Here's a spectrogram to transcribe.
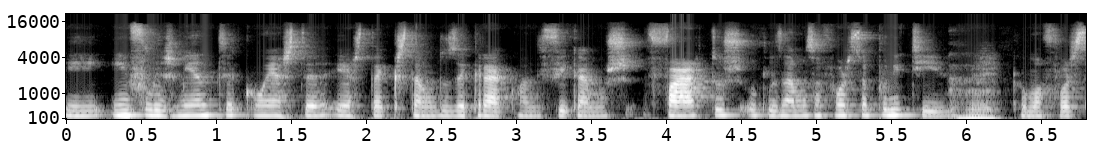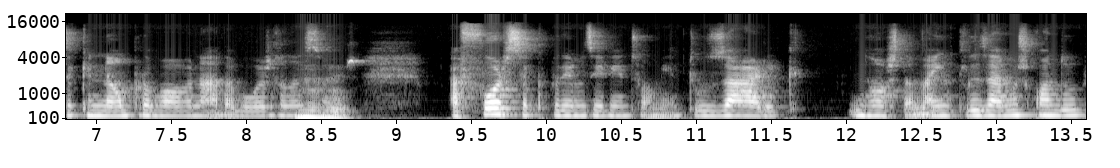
E infelizmente, com esta, esta questão do ecrã, quando ficamos fartos, utilizamos a força punitiva, uhum. que é uma força que não promove nada boas relações. Uhum. A força que podemos eventualmente usar e que nós também utilizamos quando,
